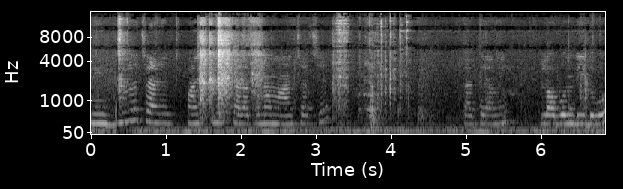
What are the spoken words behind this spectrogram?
বন্ধুরা চার পাঁচ পিস চারাপোনা মাছ আছে। তাতে আমি লবণ দিয়ে দেবো।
